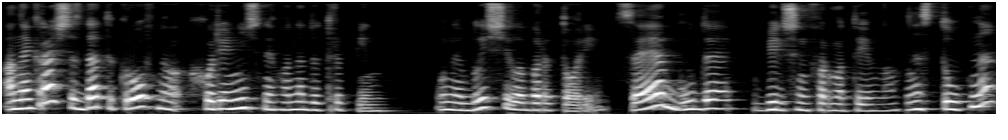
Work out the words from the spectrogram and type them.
А найкраще здати кров на хоріанічний гонадотропін у найближчій лабораторії. Це буде більш інформативно. Наступне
